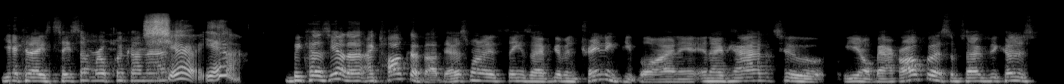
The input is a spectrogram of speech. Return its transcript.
Yeah, can I say something real quick on that? Sure, yeah. because yeah that, i talk about that it's one of the things i've given training people on and and i've had to you know back off of it sometimes because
